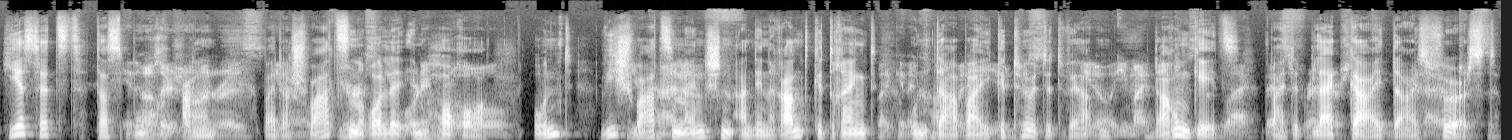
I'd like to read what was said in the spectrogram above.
Hier setzt das Buch an, bei der schwarzen Rolle im Horror und wie schwarze Menschen an den Rand gedrängt und dabei getötet werden. Darum geht's bei The Black Guy Dies First.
